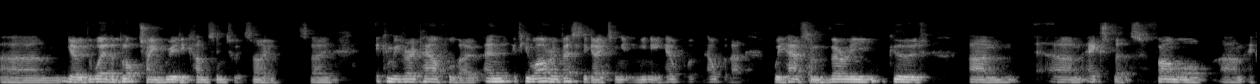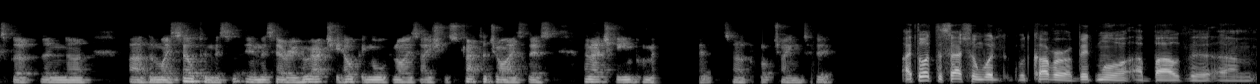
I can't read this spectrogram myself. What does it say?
um, you know the, where the blockchain really comes into its own. So it can be very powerful though, and if you are investigating it and you need help help with that, we have some very good um, um, experts, far more um, expert than uh, uh, than myself in this in this area, who are actually helping organisations strategize this and actually implement uh, blockchain too. I thought the session would would cover a bit more about the um,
